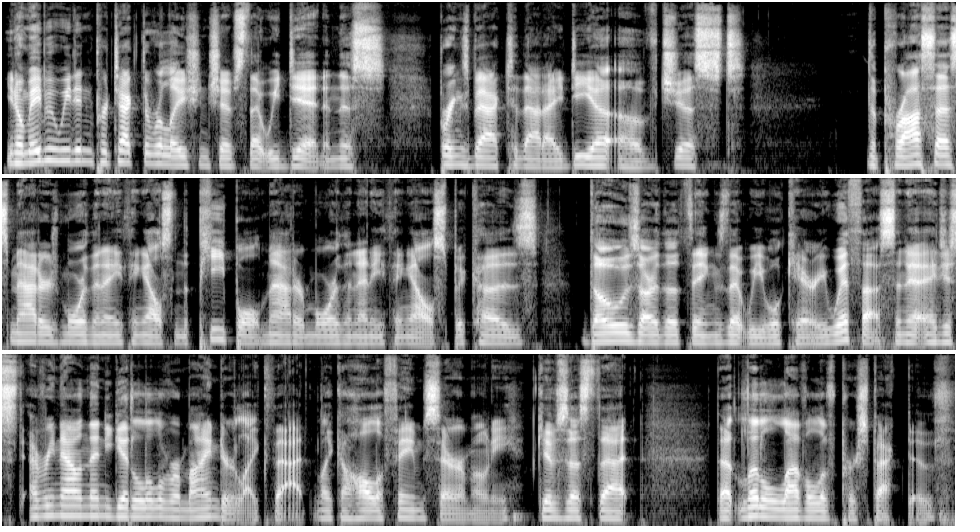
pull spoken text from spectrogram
you know, maybe we didn't protect the relationships that we did, and this brings back to that idea of just the process matters more than anything else, and the people matter more than anything else because those are the things that we will carry with us. And I just every now and then you get a little reminder like that, like a Hall of Fame ceremony, it gives us that that little level of perspective.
